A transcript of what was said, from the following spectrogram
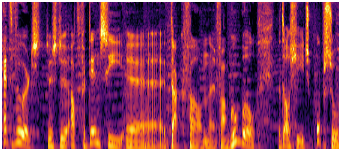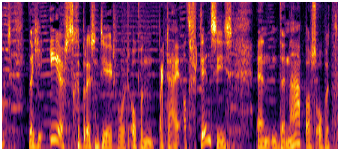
AdWords. Dus de advertentietak van, van Google. Dat als je iets opzoekt, dat je eerst gepresenteerd wordt op een partij advertenties. En daarna pas op het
